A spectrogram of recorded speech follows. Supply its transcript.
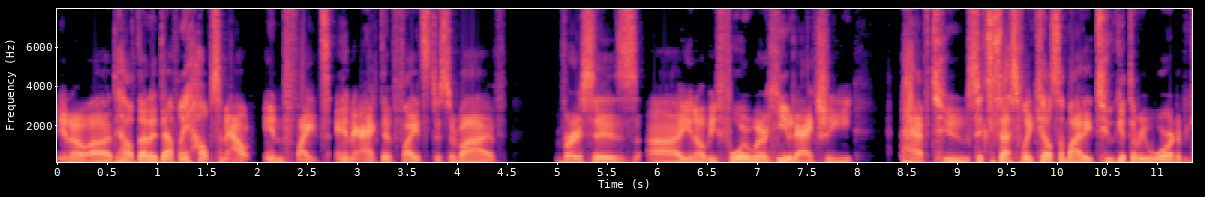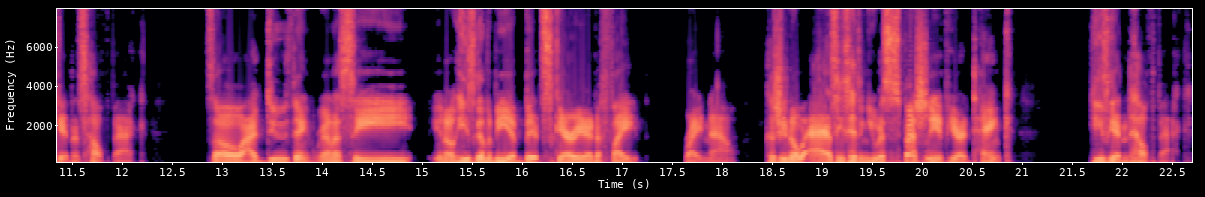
you know, uh help that it definitely helps him out in fights, in active fights to survive versus uh you know, before where he would actually have to successfully kill somebody to get the reward of getting his health back. So I do think we're going to see, you know, he's going to be a bit scarier to fight right now. Because you know as he's hitting you especially if you're a tank he's getting health back.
